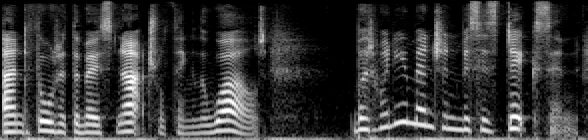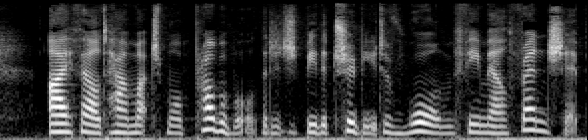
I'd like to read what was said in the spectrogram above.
and thought it the most natural thing in the world; but when you mentioned Mrs. Dixon, I felt how much more probable that it should be the tribute of warm female friendship;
